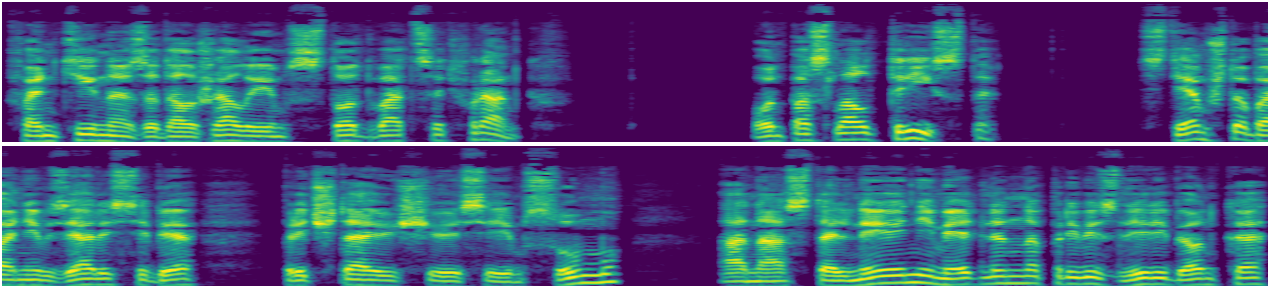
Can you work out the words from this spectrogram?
Фантина задолжала им сто двадцать франков. Он послал триста, с тем, чтобы они взяли себе причитающуюся им сумму, а на остальные немедленно привезли ребенка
